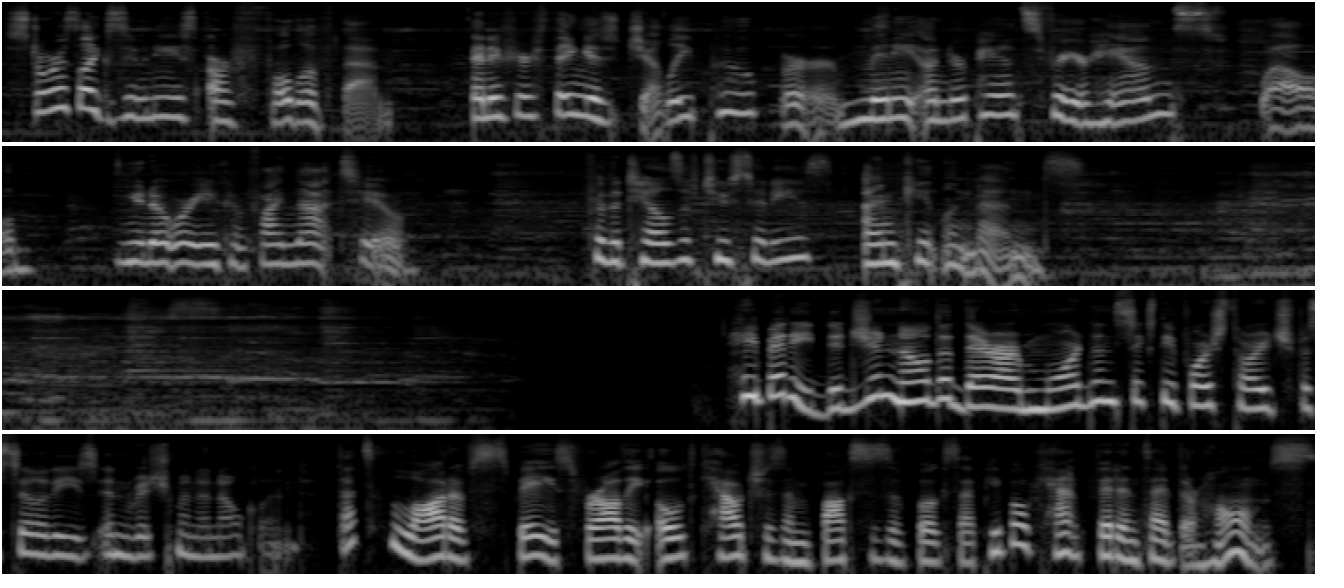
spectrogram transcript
Stores like Zoonie's are full of them. And if your thing is jelly poop or mini underpants for your hands, well, you know where you can find that too. For the Tales of Two Cities, I'm Kaitlin Benz. Hey Betty, did you know that there are more than 64 storage facilities in Richmond and Oakland? That's a lot of space for all the old couches and boxes of books that people can't fit inside their homes.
